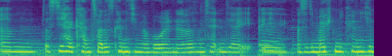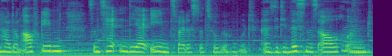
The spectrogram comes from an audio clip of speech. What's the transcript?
ähm, dass die halt kein zweites Kaninchen mehr wollen, ne? weil sonst hätten die ja eh, also die möchten die Kaninchenhaltung aufgeben, sonst hätten die ja eh ein zweites dazu geholt. Also die wissen es auch mhm. und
